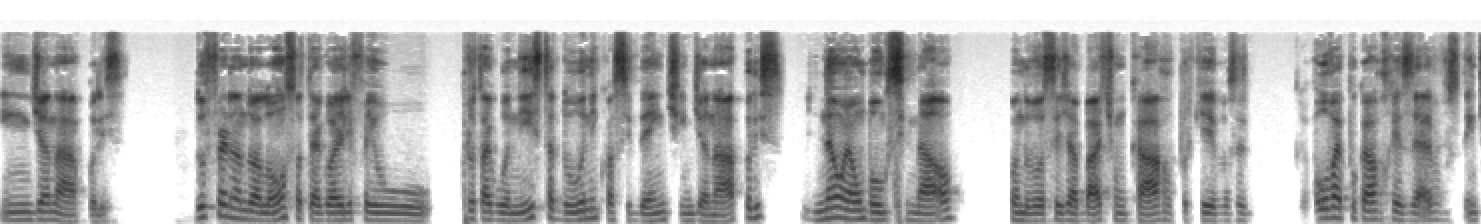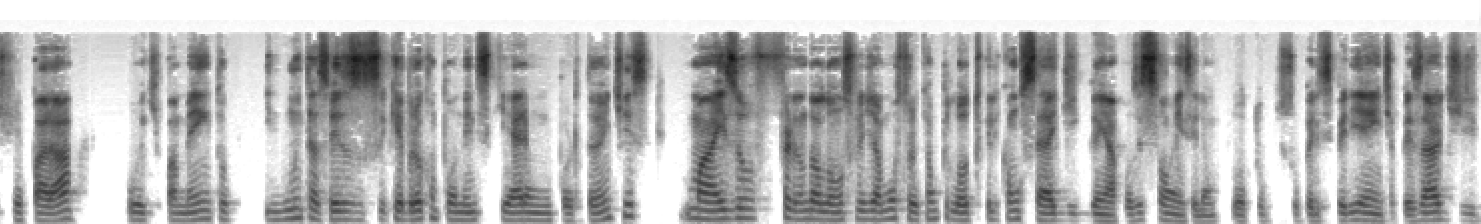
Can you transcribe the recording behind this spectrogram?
em Indianápolis. Do Fernando Alonso, até agora ele foi o protagonista do único acidente em Indianápolis. Não é um bom sinal quando você já bate um carro, porque você ou vai para o carro reserva, você tem que reparar o equipamento, e muitas vezes se quebrou componentes que eram importantes, mas o Fernando Alonso ele já mostrou que é um piloto que ele consegue ganhar posições, ele é um piloto super experiente, apesar de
